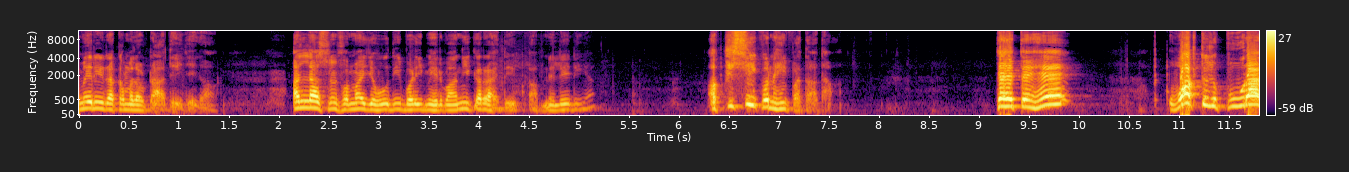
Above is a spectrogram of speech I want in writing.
मेरी रकम लौटा दीजिएगा। अल्लाह उसने फरमाया, यहूदी बड़ी मेहरबानी कर रहा है, देख, आपने ले लिया। अब किसी को नहीं पता था। कहते हैं वक्त जो पूरा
